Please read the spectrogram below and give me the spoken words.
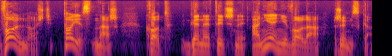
wolność. To jest nasz kod genetyczny, a nie niewola rzymska.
